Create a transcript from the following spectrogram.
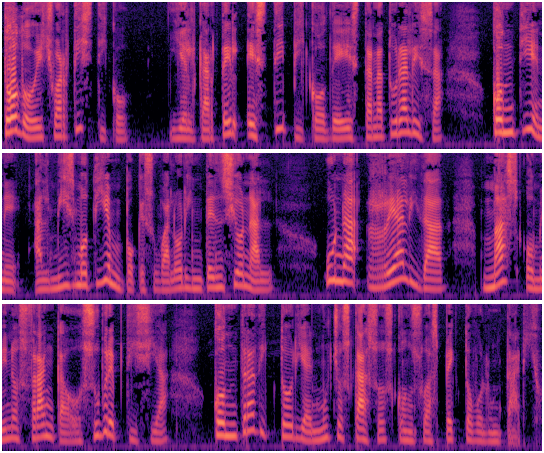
Todo hecho artístico, y el cartel es típico de esta naturaleza, contiene, al mismo tiempo que su valor intencional, una realidad más o menos franca o subrepticia, contradictoria en muchos casos con su aspecto voluntario.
